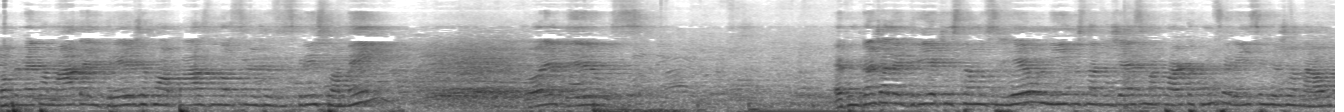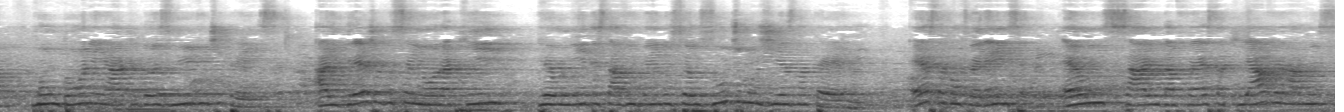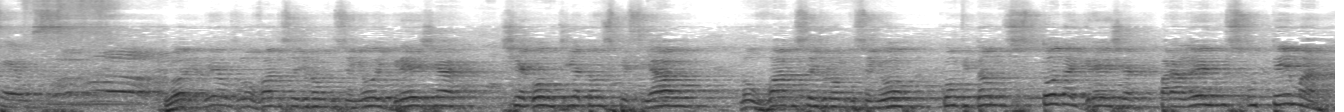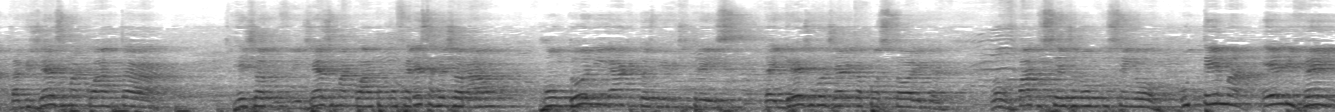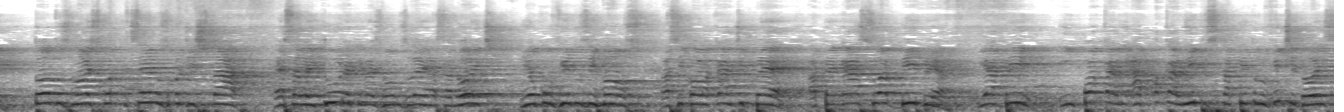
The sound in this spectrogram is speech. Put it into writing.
Cumprimento a amada igreja com a paz do nosso Senhor Jesus Cristo. Amém? Amém? Glória a Deus. É com grande alegria que estamos reunidos na 24 Conferência Regional Rondônia e Acre 2023. A igreja do Senhor aqui reunida está vivendo os seus últimos dias na terra. Esta conferência é o um ensaio da festa que haverá nos céus. Glória louvado seja o nome do Senhor, igreja. Chegou o dia tão especial. Louvado seja o nome do Senhor. Convidamos toda a igreja para lermos o tema da 24 24 Conferência Regional Rondônia e Acre 2023 da Igreja Evangélica Apostólica. Louvado seja o nome do Senhor. O tema, ele vem. Todos nós conhecemos onde está essa leitura que nós vamos ler essa noite. E eu convido os irmãos a se colocar de pé, a pegar a sua Bíblia e abrir em Apocalipse capítulo 22,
